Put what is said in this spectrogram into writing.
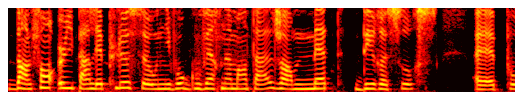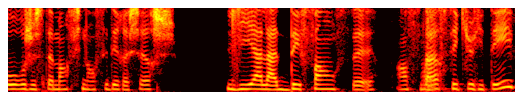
dans le fond, eux, ils parlaient plus euh, au niveau gouvernemental, genre mettre des ressources euh, pour justement financer des recherches liées à la défense euh, en cybersécurité.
